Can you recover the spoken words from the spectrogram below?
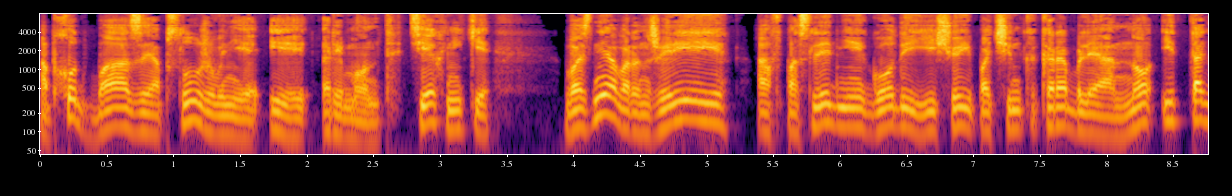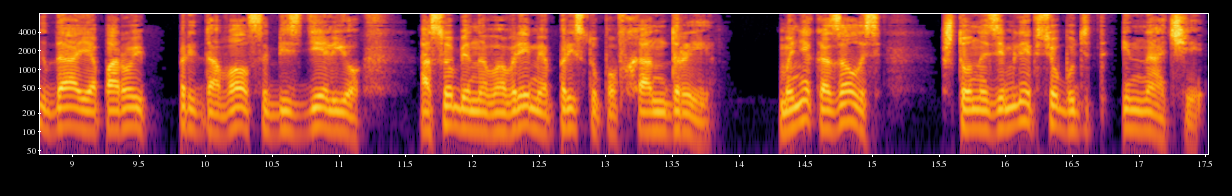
Обход базы, обслуживание и ремонт техники, возня в оранжерее, а в последние годы еще и починка корабля. Но и тогда я порой предавался безделью, особенно во время приступов хандры. Мне казалось, что на земле все будет иначе.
